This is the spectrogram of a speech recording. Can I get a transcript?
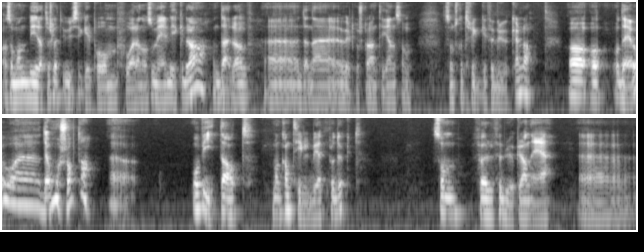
altså man blir rett og slett usikker på om får jeg noe som er like bra. Derav eh, denne vilkårsgarantien som, som, skal trygge forbrukeren. Da. Og, og, og det, er jo, eh, det er jo morsomt da, å vite at man kan tilby et produkt som for forbrukerne er eh,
